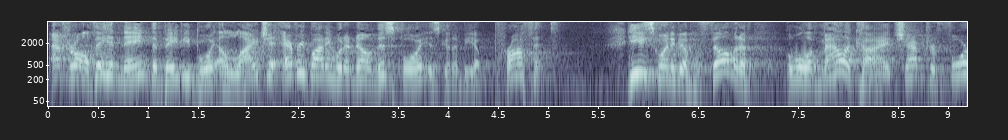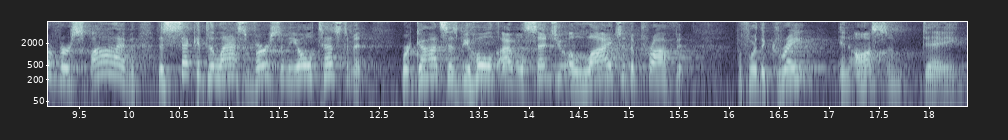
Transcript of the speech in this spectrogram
After all, they had named the baby boy Elijah, everybody would have known this boy is going to be a prophet. He's going to be a fulfillment of well, of Malachi, chapter 4, verse 5, the second to last verse in the Old Testament, where God says, Behold, I will send you Elijah the prophet before the great and awesome day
